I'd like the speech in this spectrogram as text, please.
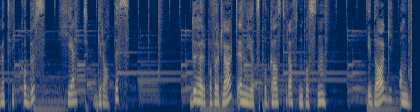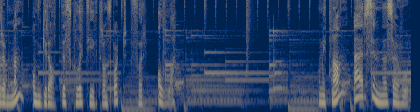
med trikk og buss helt gratis. Du hører på Forklart, en nyhetspodkast fra Aftenposten. I dag om drømmen om gratis kollektivtransport for alle. Og mitt navn er Synne Søhol.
